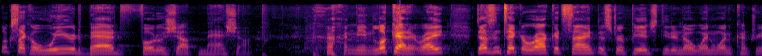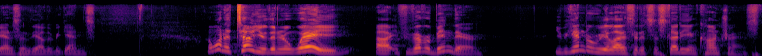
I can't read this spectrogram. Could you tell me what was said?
Looks like a weird, bad Photoshop mashup. I mean, look at it, right? Doesn't take a rocket scientist or a PhD to know when one country ends and the other begins. I want to tell you that, in a way, uh, if you've ever been there, you begin to realize that it's a study in contrast,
